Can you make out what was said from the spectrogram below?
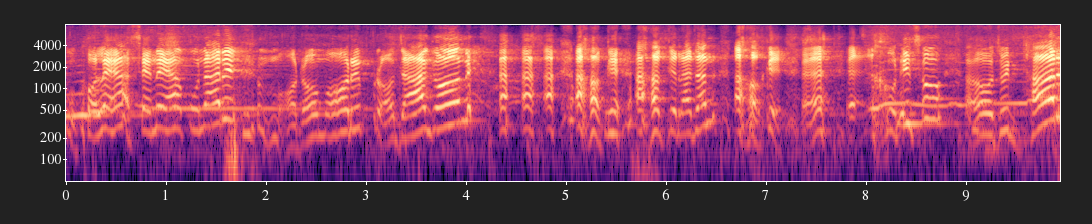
কুশলে আছেনে আপোনাৰ মৰমৰ প্ৰজাগণ আহক আহক ৰাজন আহক। এ, অযোধ্যাৰ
